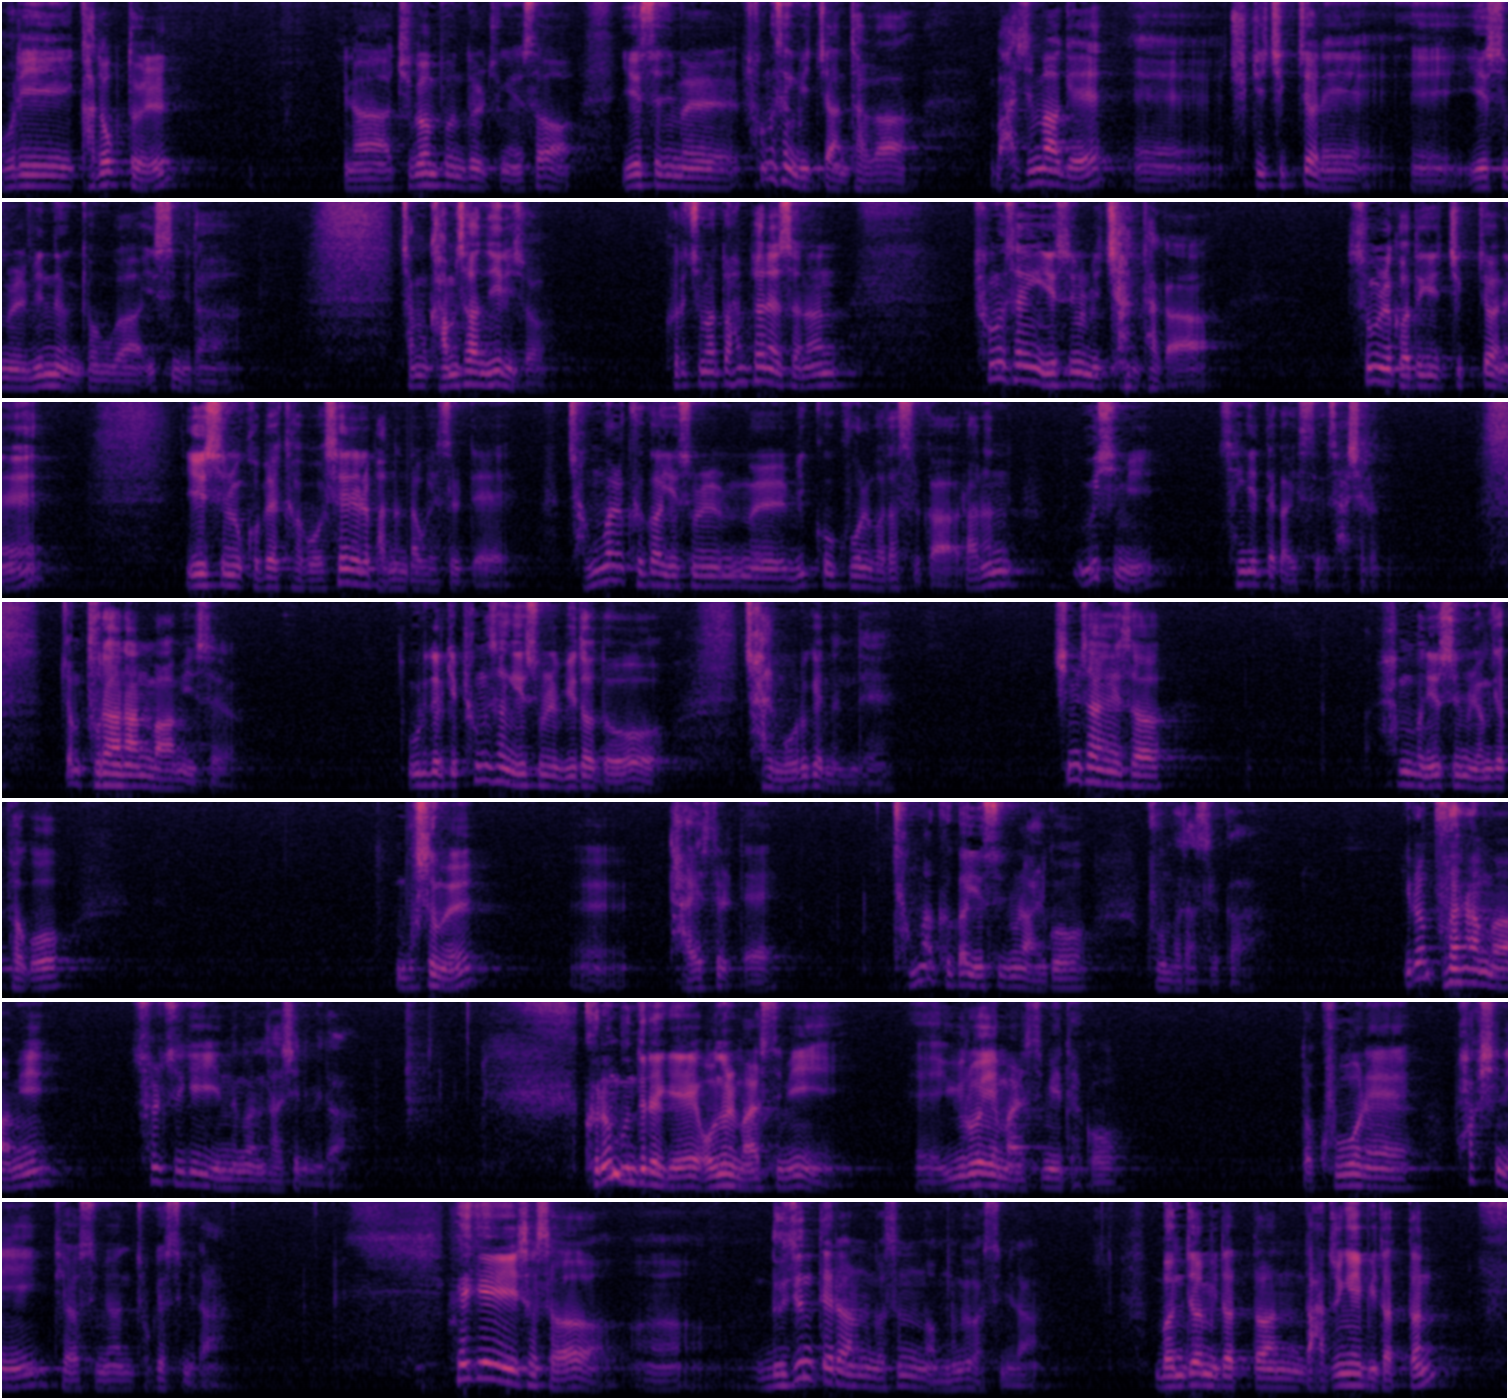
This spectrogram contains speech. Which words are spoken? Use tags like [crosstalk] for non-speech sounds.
우리 가족들이나 주변 분들 중에서 예수님을 평생 믿지 않다가 마지막에 에, 죽기 직전에 에, 예수님을 믿는 경우가 있습니다. 참 감사한 일이죠. 그렇지만 또 한편에서는 평생 예수님을 믿지 않다가 숨을 거두기 직전에 예수님을 고백하고 세례를 받는다고 했을 때 정말 그가 예수님을 믿고 구원을 받았을까라는 의심이 생길 때가 있어요, 사실은. 좀 불안한 마음이 있어요. 우리도 이렇게 평생 예수님을 믿어도 잘 모르겠는데, 심상에서 한 번 예수님을 영접하고 목숨을 에, 다했을 때 정말 그가 예수님을 알고 구원받았을까? 이런 불안한 마음이 솔직히 있는 건 사실입니다. 그런 분들에게 오늘 말씀이 에, 위로의 말씀이 되고 또 구원의 확신이 되었으면 좋겠습니다. 회개에 있어서 어, 늦은 때라는 것은 없는 것 같습니다. 먼저 믿었던, 나중에 믿었던,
